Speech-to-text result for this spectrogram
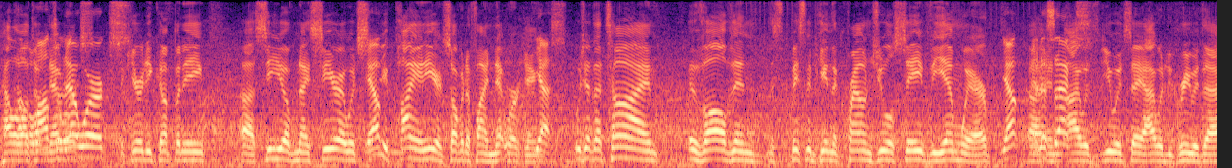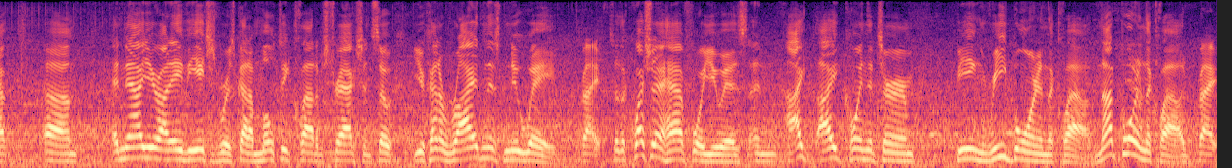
Palo Alto, Palo Alto Networks, Networks. security company, uh, CEO of Nicira, which Yep. really pioneered software-defined networking, Yes. which at the time evolved in, this basically became the crown jewel save VMware. Yep, Uh, and NSX. I would, you would say, I would agree with that. Um, and now you're on Aviatrix where it's got a multi-cloud abstraction, so you're kind of riding this new wave. Right. So the question I have for you is, and I, I coined the term being reborn in the cloud, not born in the cloud. Right.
